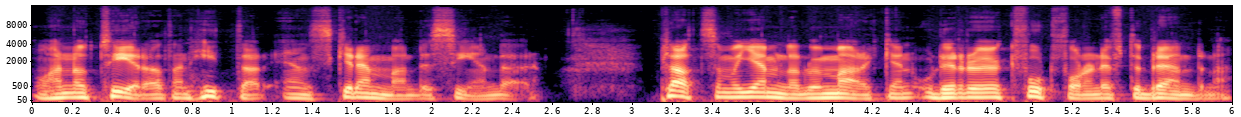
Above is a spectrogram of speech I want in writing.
och han noterar att han hittar en skrämmande scen där. Platsen var jämnad med marken och det rök fortfarande efter bränderna.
